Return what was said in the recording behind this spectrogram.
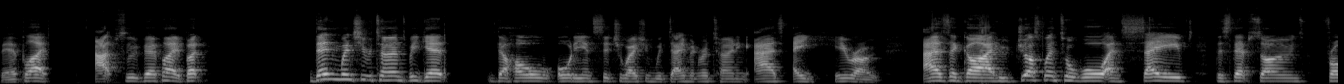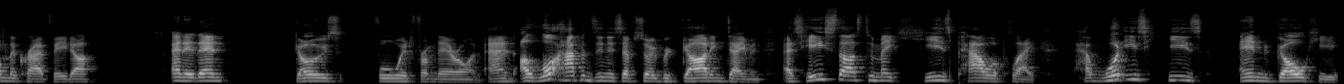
fair play, absolute fair play. But then when she returns, we get the whole audience situation with Daemon returning as a hero, as a guy who just went to war and saved the Stepstones from the crab feeder. And it then goes forward from there on. And a lot happens in this episode regarding Daemon as he starts to make his power play. What is his end goal here?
